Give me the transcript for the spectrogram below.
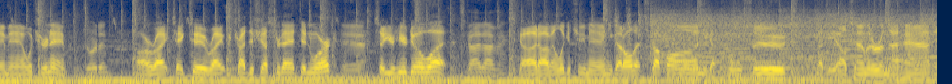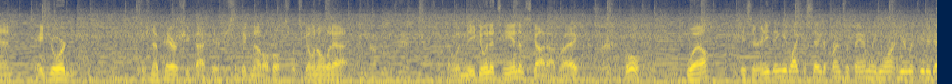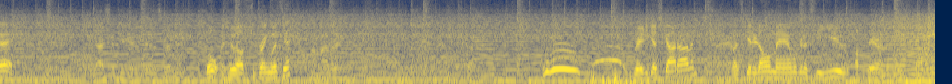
Hey man, what's your name? Jordan. All right, take two, right? We tried this yesterday, it didn't work. Yeah. So you're here doing what? Skydiving. Skydiving. Look at you, man. You got all that stuff on. You got the cool suit, got the altimeter and the hat. And hey, Jordan, there's no parachute back there, just some big metal hooks. What's going on with that? I'm jumping with you. Jumping with me, doing a tandem skydive, right? Yes, sir. Cool. Well, is there anything you'd like to say to friends or family who aren't here with you today? Guys should be here to do this with me. Cool. And who else did you bring with you? My mother. Woohoo! Ready to go skydiving? Let's get it on, man. We're gonna see you up there in the blue sky.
